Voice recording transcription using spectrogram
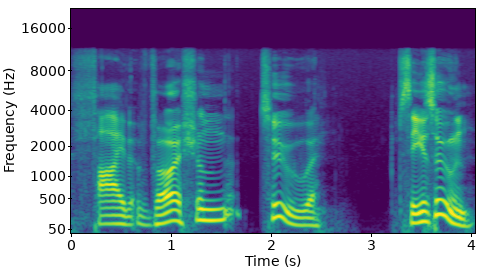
5 version 2. See you soon!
